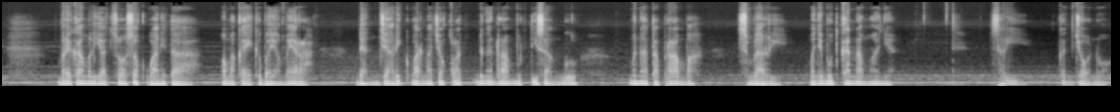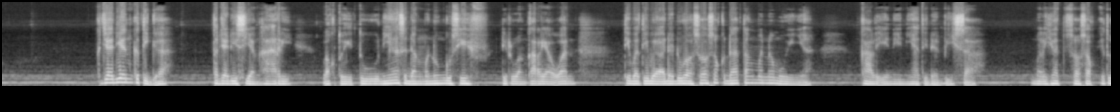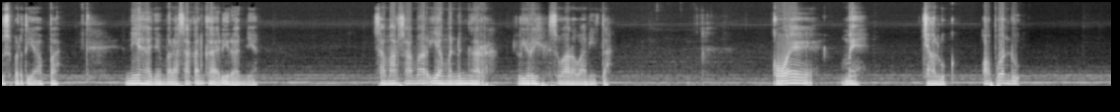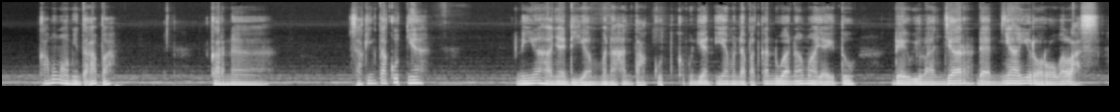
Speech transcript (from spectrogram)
mereka melihat sosok wanita memakai kebaya merah dan jarik warna coklat dengan rambut disanggul menatap ramah sembari menyebutkan namanya. Sri Kencono. Kejadian ketiga terjadi siang hari. Waktu itu Nia sedang menunggu shift di ruang karyawan. Tiba-tiba ada dua sosok datang menemuinya. Kali ini Nia tidak bisa melihat sosok itu seperti apa. Nia hanya merasakan kehadirannya. Samar-samar ia mendengar lirih suara wanita. Koe meh caluk opo nduk kamu mau minta apa? Karena saking takutnya, Nia hanya diam menahan takut. Kemudian ia mendapatkan dua nama yaitu Dewi Lanjar dan Nyai Roro Welas.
